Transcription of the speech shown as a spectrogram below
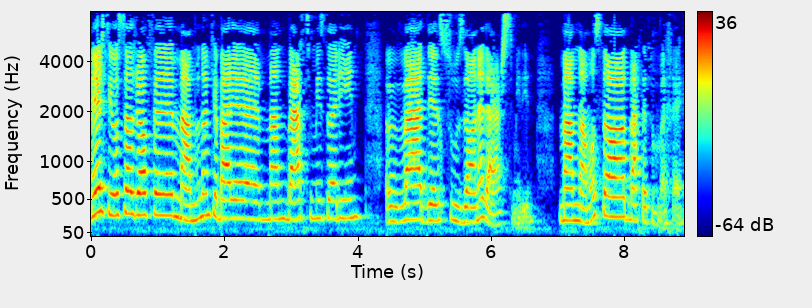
مرسی استاد رافه ممنونم که برای من وقت می‌ذارین و دلسوزانه درس میدین. ممنونم استاد وقتتون بخیر.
